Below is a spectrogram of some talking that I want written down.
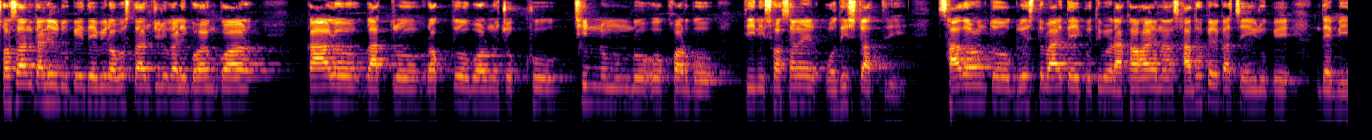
শ্মশানকালীর রূপে দেবীর অবস্থান চিরকালী ভয়ঙ্কর, কালো গাত্র রক্তবর্ণ চক্ষু ছিন্নমুণ্ড ও খর্গ, তিনি শ্মশানের অধিষ্ঠাত্রী। সাধারণত গৃহস্থ বাড়িতে এই প্রতিমা রাখা হয় না, সাধকের কাছে এই রূপে দেবী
